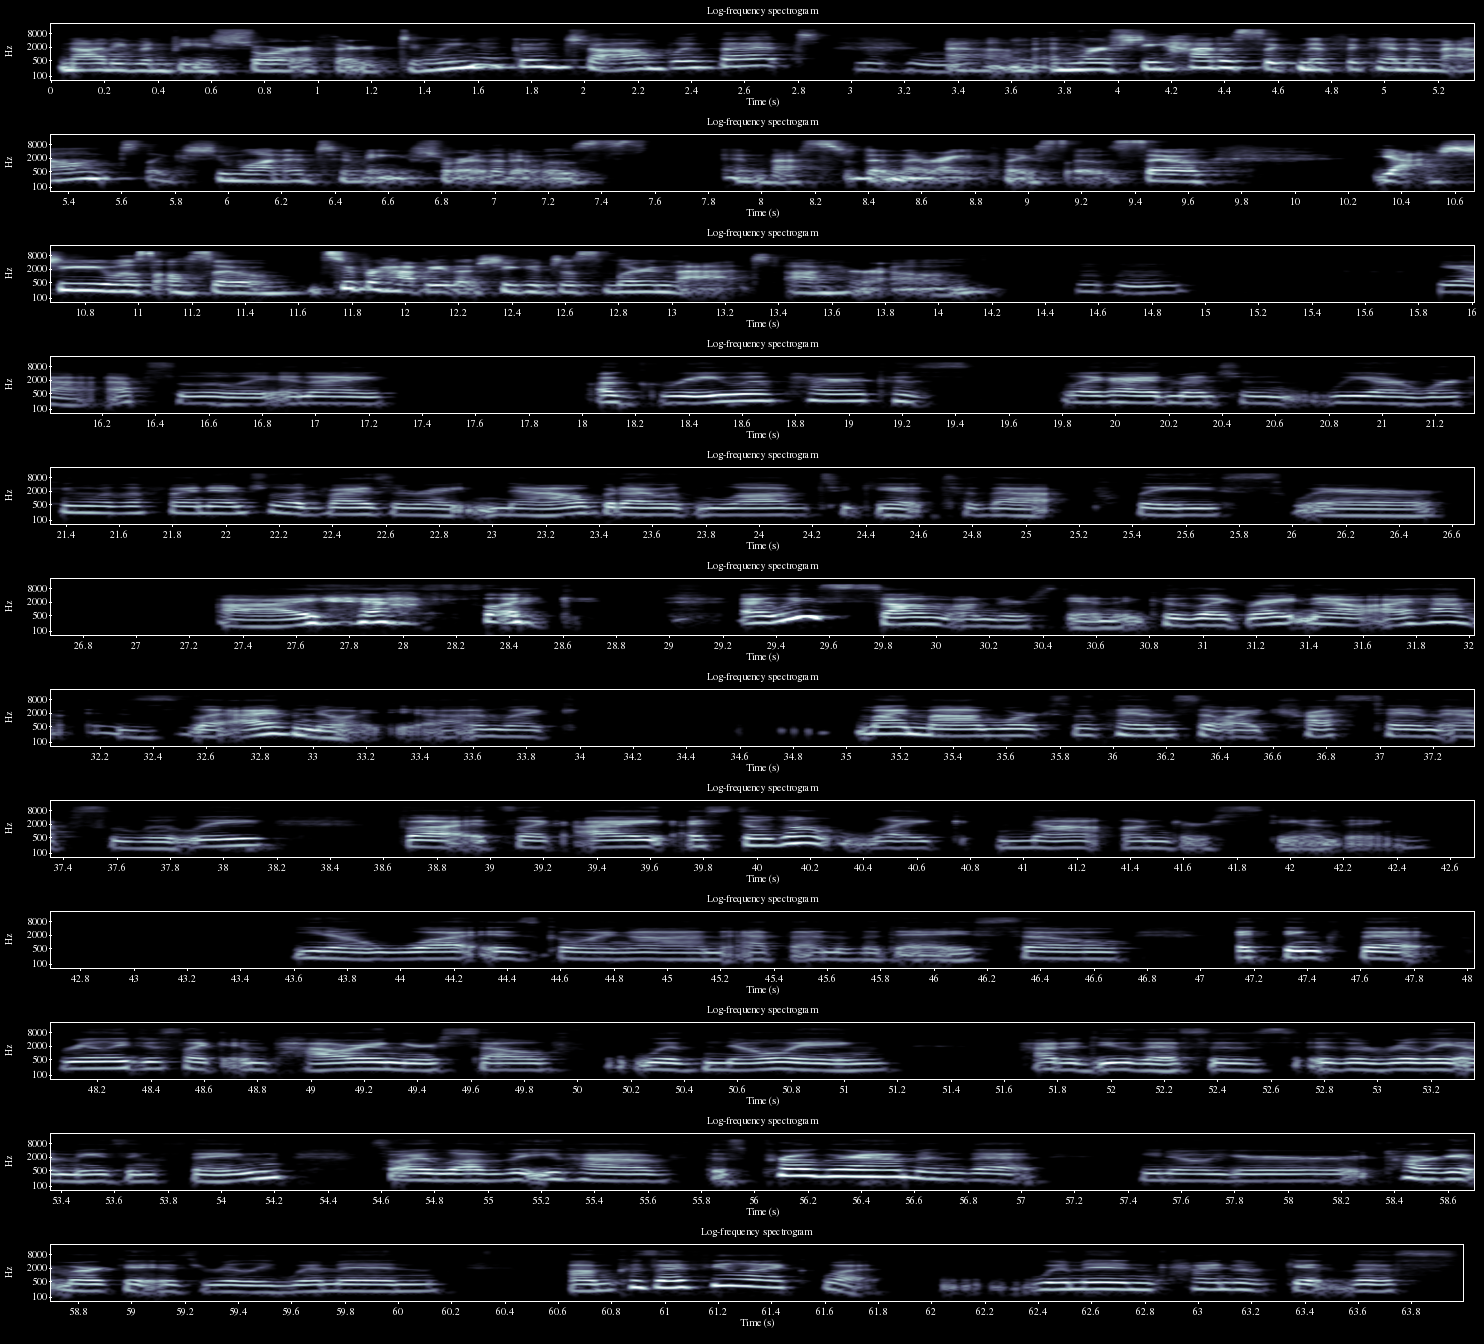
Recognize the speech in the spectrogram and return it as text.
not even be sure if they're doing a good job with it. Mm-hmm. Um, and where she had a significant amount, like she wanted to make sure that it was invested in the right places. So yeah, she was also super happy that she could just learn that on her own. Mm-hmm. Yeah, absolutely. Mm-hmm. And I agree with her because, like I had mentioned, we are working with a financial advisor right now, but I would love to get to that place where I have like at least some understanding because like right now i have like i have no idea i'm like my mom works with him so i trust him absolutely but it's like i i still don't like not understanding you know what is going on at the end of the day so i think that really just like empowering yourself with knowing how to do this is is a really amazing thing so i love that you have this program and that you know your target market is really women um because i feel like what women kind of get this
